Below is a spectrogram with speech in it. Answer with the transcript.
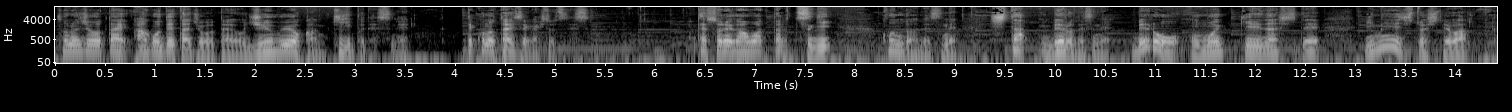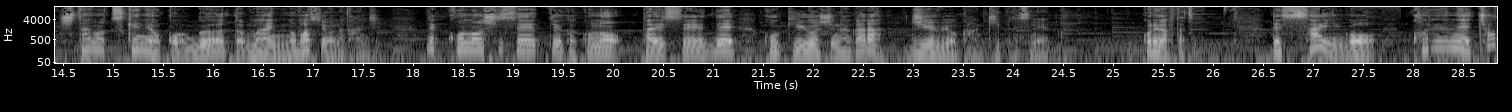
その状態顎出た状態を10秒間キープですね。でこの体勢が一つです。でそれが終わったら次。今度はですね下ベロですね。ベロを思いっきり出してイメージとしては下の付け根をこうぐーっと前に伸ばすような感じ。でこの姿勢っていうかこの体勢で呼吸をしながら10秒間キープですね。これが2つ目。で最後これねちょっ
